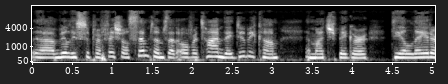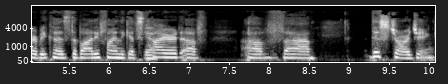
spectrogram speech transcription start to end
uh, really superficial symptoms, that over time they do become a much bigger deal later because the body finally gets yeah. tired of of uh, discharging,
